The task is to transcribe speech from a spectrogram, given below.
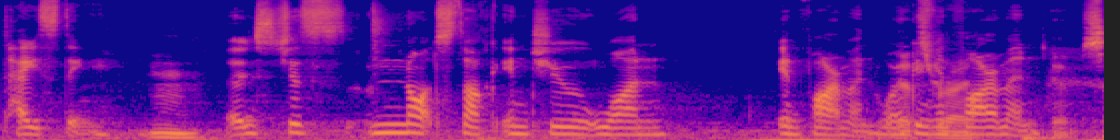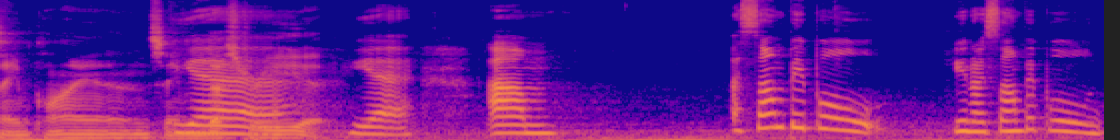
tasting. It's just not stuck into one environment, working right. environment. Yeah. Same client, same yeah, industry. Yeah. Yeah. Um, uh, some people, you know, some people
